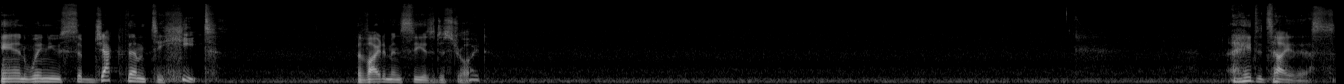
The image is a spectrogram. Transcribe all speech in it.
And when you subject them to heat, the vitamin C is destroyed. I hate to tell you this.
